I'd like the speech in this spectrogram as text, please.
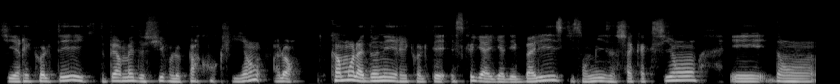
qui est récoltée et qui te permet de suivre le parcours client. Alors, comment la donnée est récoltée? Est-ce qu'il y, y a des balises qui sont mises à chaque action? Et dans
